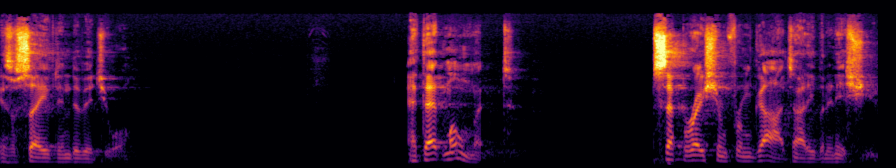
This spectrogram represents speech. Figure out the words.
is a saved individual. At that moment, separation from God's not even an issue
